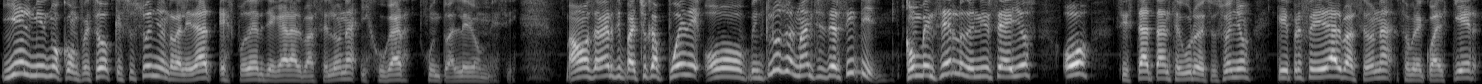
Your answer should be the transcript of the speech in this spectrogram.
y él mismo confesó que su sueño en realidad es poder llegar al Barcelona y jugar junto a Leo Messi. Vamos a ver si Pachuca puede, o incluso el Manchester City, convencerlo de unirse a ellos o si está tan seguro de su sueño que preferirá al Barcelona sobre cualquier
